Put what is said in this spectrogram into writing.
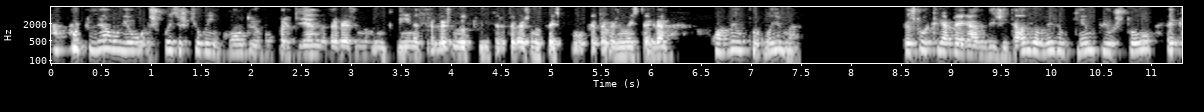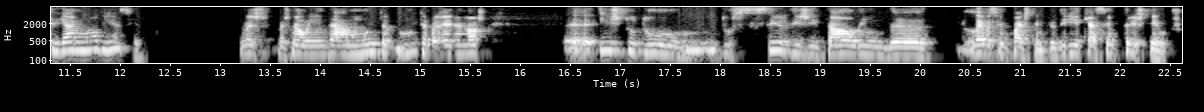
Ah, porque não? Eu, as coisas que eu encontro, eu vou partilhando através do meu LinkedIn, através do meu Twitter, através do meu Facebook, através do meu Instagram. Qual é o problema? Eu estou a criar pegada digital e ao mesmo tempo eu estou a criar uma audiência. Mas, mas não, ainda há muita, muita barreira. Nós, uh, isto do, do ser digital ainda leva sempre mais tempo. Eu diria que há sempre três tempos.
